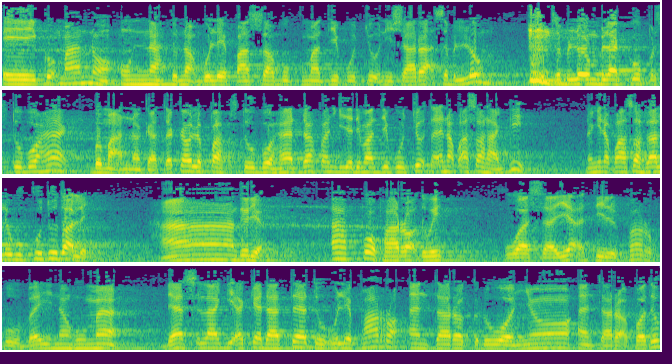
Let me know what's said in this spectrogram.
Eh kok mana unah tu nak boleh pasah buku mati pucuk ni syarat sebelum sebelum berlaku persetubuhan bermakna kata kau lepas persetubuhan dah panggil jadi mati pucuk tak nak pasah lagi. Nak nak pasah lalu buku tu tak boleh. Ha tu dia. Apa farak tu eh? Wa sayatil farqu bainahuma dan selagi akan datang tu oleh farak antara keduanya antara apa tu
